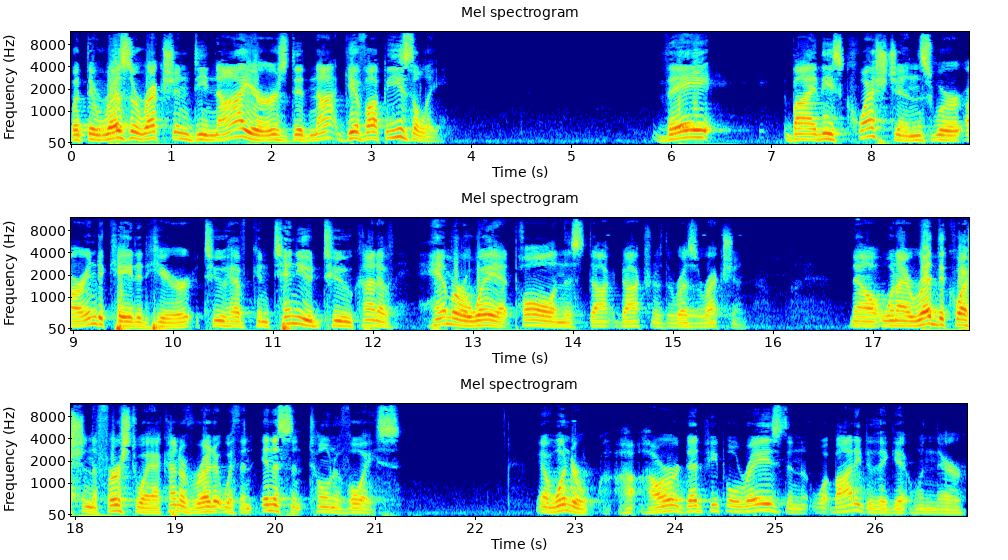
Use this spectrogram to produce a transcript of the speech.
But the resurrection deniers did not give up easily. They, by these questions, were, are indicated here to have continued to kind of hammer away at Paul in this doc- doctrine of the resurrection. Now, when I read the question the first way, I kind of read it with an innocent tone of voice. You know, I wonder how are dead people raised and what body do they get when they're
